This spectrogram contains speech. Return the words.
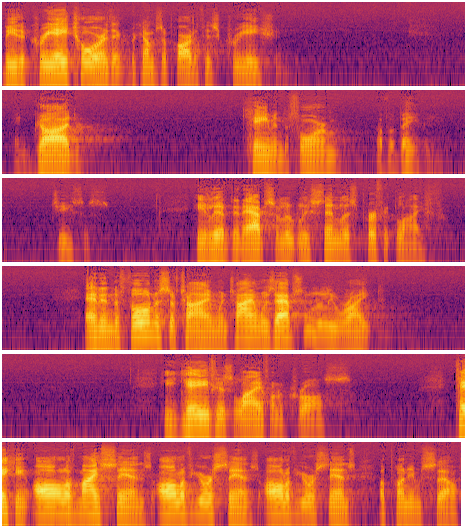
be the creator that becomes a part of his creation. And God came in the form of a baby, Jesus. He lived an absolutely sinless, perfect life. And in the fullness of time, when time was absolutely right, he gave his life on a cross, taking all of my sins, all of your sins, all of your sins upon himself.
